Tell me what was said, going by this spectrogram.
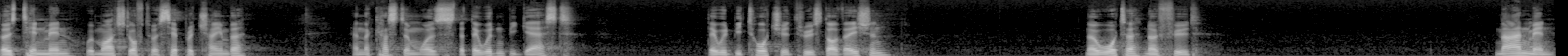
Those 10 men were marched off to a separate chamber, and the custom was that they wouldn't be gassed, they would be tortured through starvation, no water, no food. Nine men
